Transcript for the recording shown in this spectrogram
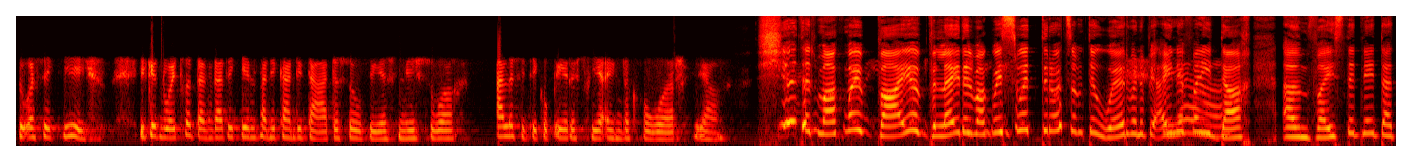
toe as ek nie, ek het nooit gedink dat ek een van die kandidaate sou wees nie, so alles het ek op ERSG eintlik gehoor, ja. Sjoe, dit maak my baie bly. Dit maak my so trots om te hoor want op die einde ja. van die dag, ehm um, wys dit net dat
